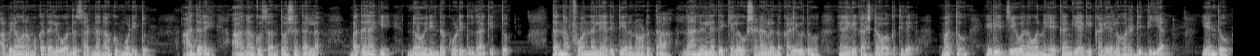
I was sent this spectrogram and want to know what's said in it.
ಅಭಿನವನ ಮುಖದಲ್ಲಿ ಒಂದು ಸಣ್ಣ ನಗು ಮೂಡಿತು. ಆದರೆ ಆ ನಗು ಸಂತೋಷದಲ್ಲ. ಬದಲಾಗಿ ನೋವಿನಿಂದ ಕೂಡಿದುದಾಗಿತ್ತು. ತನ್ನ ಫೋನ್ನಲ್ಲಿ ಅದಿತಿಯನ್ನು ನೋಡುತ್ತಾ, ನಾನಿಲ್ಲದೆ ಕೆಲವು ಕ್ಷಣಗಳನ್ನು ಕಳೆಯುವುದು ನಿನಗೆ ಕಷ್ಟವಾಗುತ್ತಿದೆ ಮತ್ತು ಇಡೀ ಜೀವನವನ್ನು ಏಕಾಂಗಿಯಾಗಿ ಕಳೆಯಲು ಹೊರಟಿದ್ದೀಯ ಎಂದು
